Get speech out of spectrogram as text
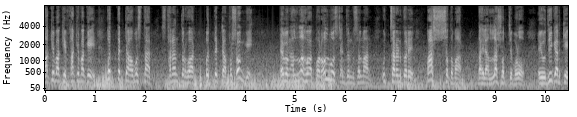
বাকে বাকে, ফাঁকে ফাঁকে প্রত্যেকটা অবস্থার স্থানান্তর হওয়ার প্রত্যেকটা প্রসঙ্গে এবং আল্লাহ আকবর অলমোস্ট একজন মুসলমান উচ্চারণ করে পাঁচশতবার তাহলে আল্লাহ সবচেয়ে বড়। এই অধিকারকে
